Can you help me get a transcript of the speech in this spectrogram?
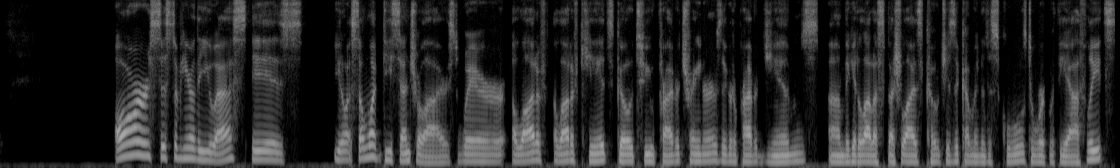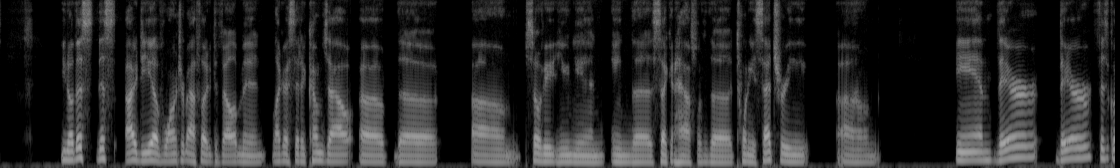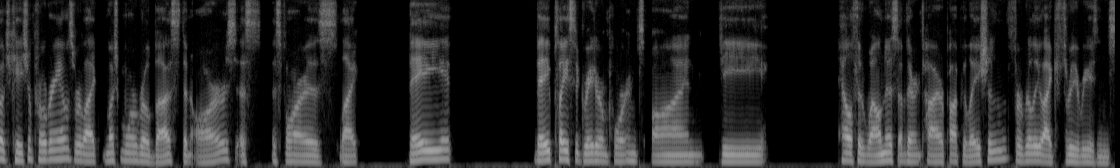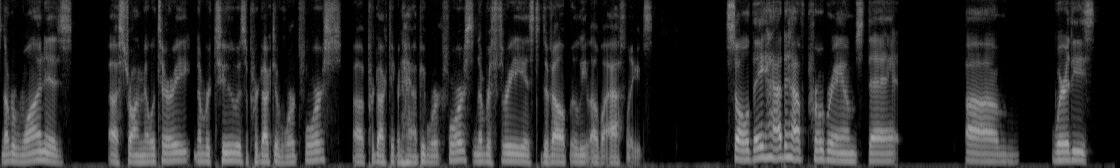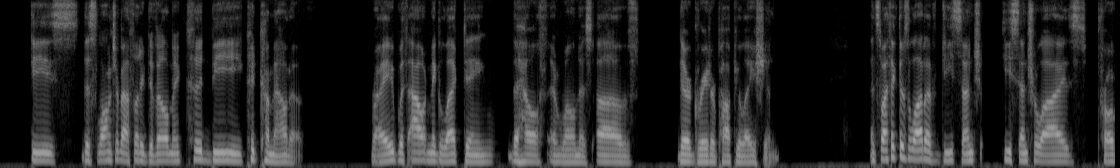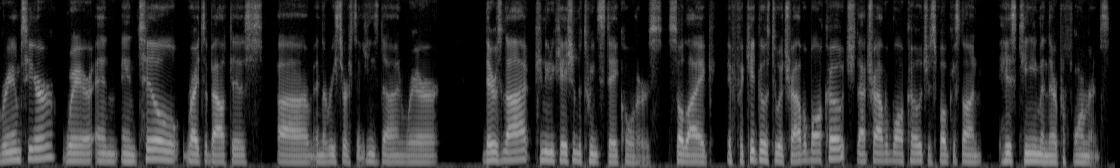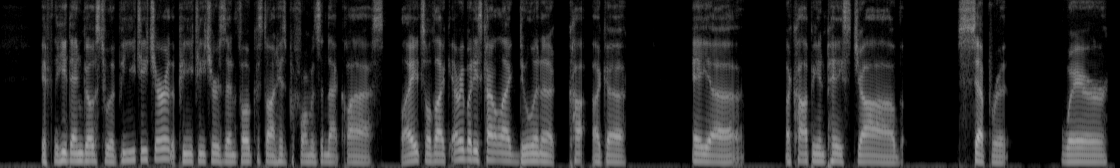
our system here in the us is you know somewhat decentralized where a lot of a lot of kids go to private trainers they go to private gyms um, they get a lot of specialized coaches that come into the schools to work with the athletes. You know this this idea of long-term athletic development like i said it comes out of the um, soviet union in the second half of the 20th century um, and their their physical education programs were like much more robust than ours as as far as like they they place a greater importance on the health and wellness of their entire population for really like three reasons. Number one is a strong military. Number two is a productive workforce, a productive and happy workforce. Number three is to develop elite level athletes. So they had to have programs that um, where these these this long term athletic development could be could come out of, right, without neglecting the health and wellness of their greater population. And so I think there's a lot of decentral, decentralized programs here where, and, and Till writes about this um, in the research that he's done, where there's not communication between stakeholders. So, like, if a kid goes to a travel ball coach, that travel ball coach is focused on his team and their performance. If he then goes to a PE teacher, the PE teacher is then focused on his performance in that class, right? So, like, everybody's kind of like doing a like a a uh, a copy and paste job separate where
